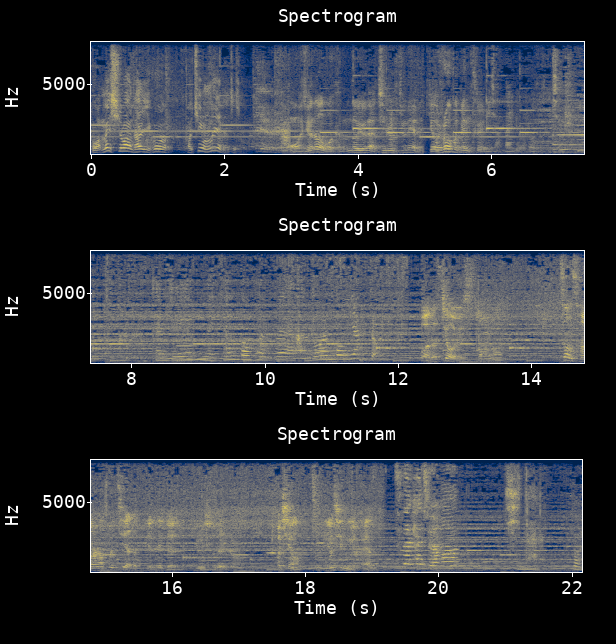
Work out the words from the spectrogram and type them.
我们希望他以后搞金融类的这种。我觉得我可能都有点金融之类的，有时候会变得特别理想，但是有的时候会很现实。感觉每天都会被很多人都压着。我的教育是双赢，正常人会见得比那个优秀的人不行，尤其女孩子。现在开学吗？期待，多么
